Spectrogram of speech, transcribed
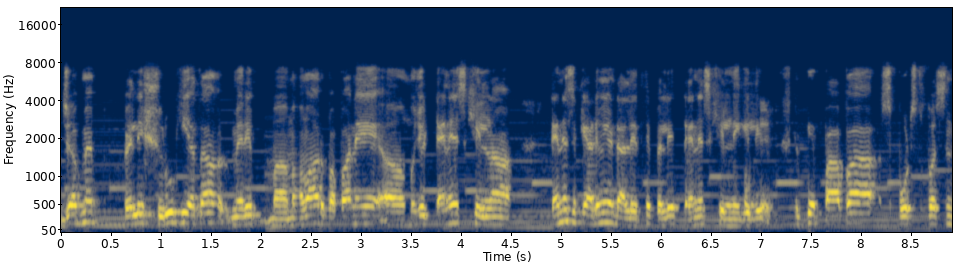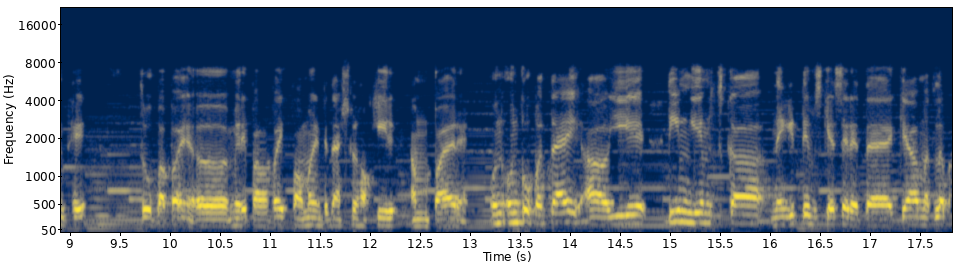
जब मैं पहले शुरू किया था मेरे मामा और पापा ने अ, मुझे टेनिस खेलना टेनिस एकेडमी में डाले थे पहले टेनिस खेलने के लिए। क्योंकि पापा स्पोर्ट्स पर्सन थे तो पापा अ, मेरे पापा एक फॉर्मर इंटरनेशनल हॉकी अंपायर हैं। उन उनको पता है अ, ये टीम गेम्स का नेगेटिव्स कैसे रहता है क्या मतलब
